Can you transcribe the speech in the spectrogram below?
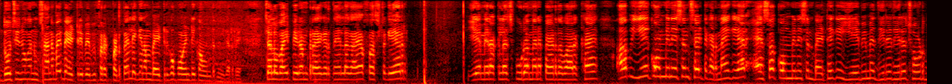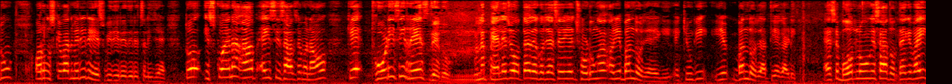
दो चीज़ों का नुकसान है भाई बैटरी पे भी फ़र्क पड़ता है, लेकिन हम बैटरी को पॉइंट ही काउंट नहीं कर रहे। चलो भाई, फिर हम ट्राई करते हैं, लगाया फ़र्स्ट गियर ये मेरा क्लच पूरा मैंने पैर दबा रखा है। अब ये कॉम्बिनेशन सेट करना है कि यार ऐसा कॉम्बिनेशन बैठे कि ये भी मैं धीरे धीरे छोड़ दूँ और उसके बाद मेरी रेस भी धीरे धीरे चली जाए। तो इसको है ना आप इस हिसाब से बनाओ कि थोड़ी सी रेस दे दो। मतलब पहले जो होता है, देखो जैसे ये छोड़ूँगा और ये बंद हो जाएगी क्योंकि ये बंद हो जाती है गाड़ी। ऐसे बहुत लोगों के साथ होता है कि भाई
